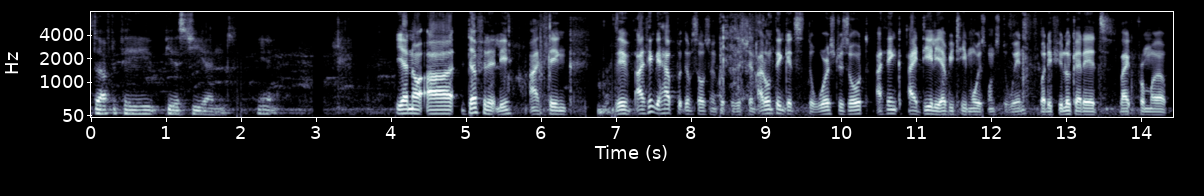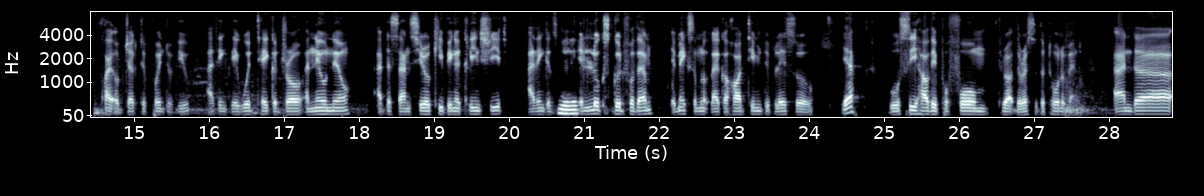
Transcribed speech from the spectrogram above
still have to pay PSG and yeah. Yeah, no, uh, definitely. I think they've. I think they have put themselves in a good position. I don't think it's the worst result. I think ideally every team always wants to win, but if you look at it like from a quite objective point of view, I think they would take a draw, a nil-nil at the San Siro, keeping a clean sheet. I think it's Yeah. it looks good for them. It makes them look like a hard team to play. So yeah, we'll see how they perform throughout the rest of the tournament. And uh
